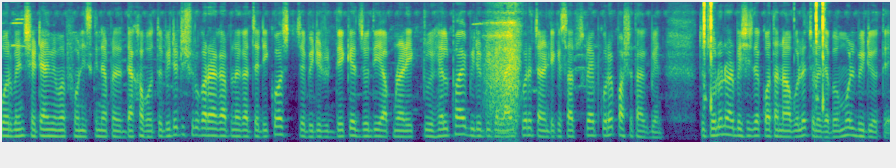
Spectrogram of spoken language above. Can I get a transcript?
করবেন সেটা আমি আমার ফোন স্ক্রিনে আপনাদের দেখাবো। তো ভিডিওটি শুরু করার আগে আপনার কাছে রিকোয়েস্ট যে ভিডিওটি দেখে যদি আপনার একটু হেল্প হয়, ভিডিওটিকে লাইক করে চ্যানেলটিকে সাবস্ক্রাইব করে পাশে থাকবেন। তো চলুন আর বেশি কথা না বলে চলে যাব মূল ভিডিওতে।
